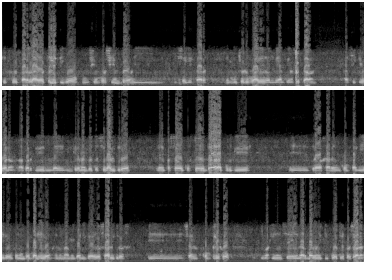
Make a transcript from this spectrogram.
que fue para el lado atlético un 100% y, y hay que estar en muchos lugares donde antes no se estaban. Así que bueno, a partir del, incremento del tercer árbitro, el año pasado costó de entrada porque eh, trabajar en un compañero, con un compañero en una mecánica de dos árbitros ya es complejo. Imagínense en armar un equipo de tres personas,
